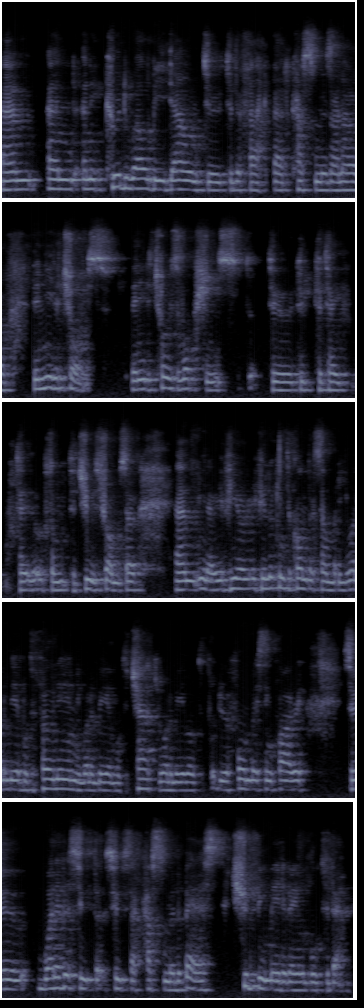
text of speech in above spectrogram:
Um, and and it could well be down to, to the fact that customers are now they need a choice they need a choice of options to to, to take to, to choose from. So, um, you know, if you're if you're looking to contact somebody, you want to be able to phone in, you want to be able to chat, you want to be able to do a form-based inquiry. So, whatever suits that, suits that customer the best should be made available to them.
